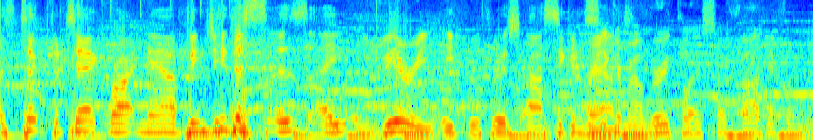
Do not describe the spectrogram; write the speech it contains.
It's tick for tack right now, Benji. This is a very equal first, uh, second round. Second round very close so far, definitely.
